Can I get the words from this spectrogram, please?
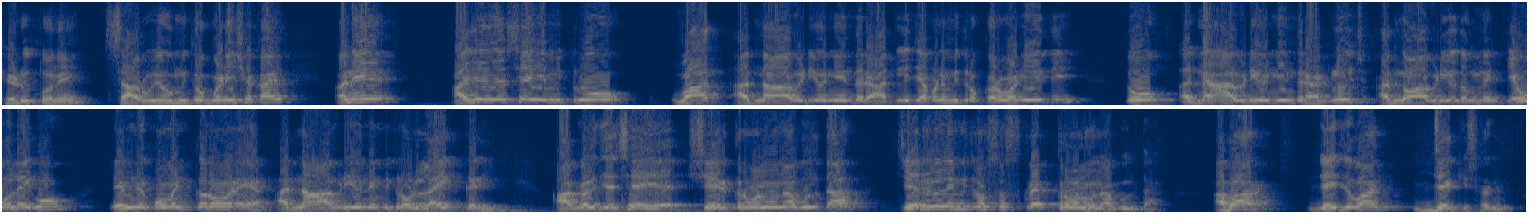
ખેડૂતોને સારું એવું મિત્રો ગણી શકાય. અને આજે જે છે એ મિત્રો વાત આજના આ વિડીયોની અંદર આટલી જ આપણે મિત્રો કરવાની હતી. તો આજના આ વિડીયોની અંદર આટલું જ. આજનો આ વીડિયો તમને કેવો લાગ્યો? એમને કોમેન્ટ કરો અને આજના આ વિડીયોને મિત્રો લાઈક કરી. આગળ જે છે એ શેર કરવાનું ના ભૂલતા. ચેનલને મિત્રો સબસ્ક્રાઇબ કરવાનું ના ભૂલતા. આભાર. જય જવાન. જય કિસાન મિત્રો.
